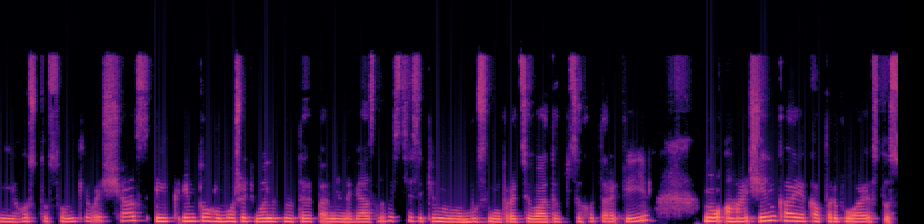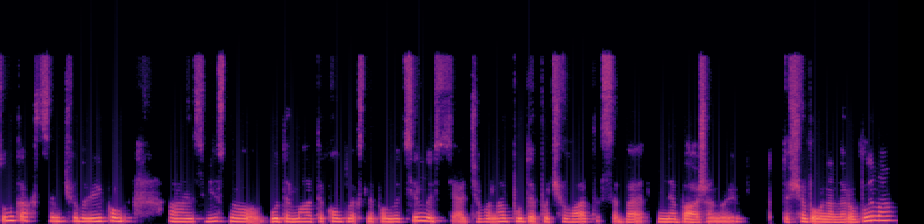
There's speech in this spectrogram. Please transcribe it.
і його стосунки весь час, і крім того, можуть виникнути певні нав'язливості, з якими ми мусимо працювати в психотерапії. Ну а жінка, яка перебуває в стосунках з цим чоловіком, звісно, буде мати комплекс неповноцінності, адже вона буде почувати себе небажаною. Тобто, що би вона не робила,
